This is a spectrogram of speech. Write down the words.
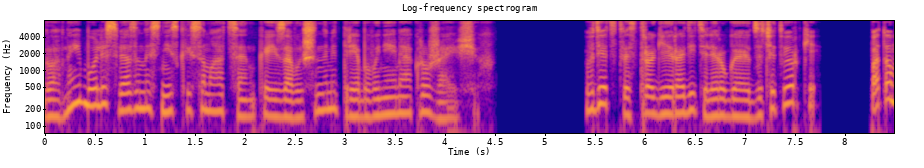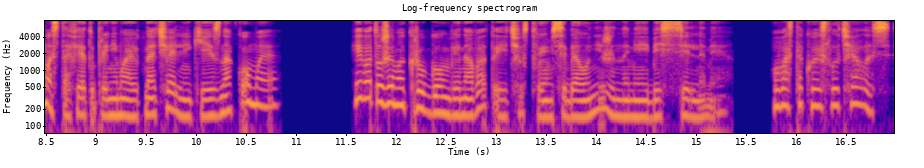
Головные боли связаны с низкой самооценкой и завышенными требованиями окружающих. В детстве строгие родители ругают за четверки, потом эстафету принимают начальники и знакомые, и вот уже мы кругом виноваты и чувствуем себя униженными и бессильными. У вас такое случалось?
